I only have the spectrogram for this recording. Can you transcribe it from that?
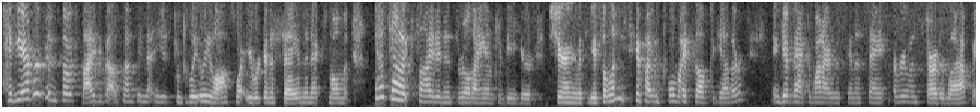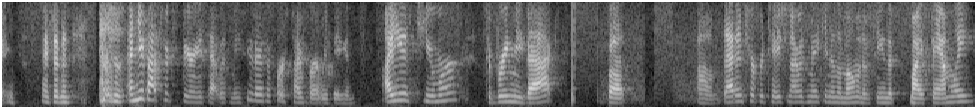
Have you ever been so excited about something that you just completely lost what you were going to say in the next moment? That's how excited and thrilled I am to be here sharing with you. So let me see if I can pull myself together and get back to what I was going to say. Everyone started laughing. I said, and, and you got to experience that with me. See, there's a first time for everything. And I used humor to bring me back, but um, that interpretation I was making in the moment of seeing the, my family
